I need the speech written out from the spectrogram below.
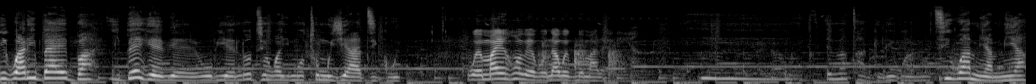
igwari baeba ibege obie no dio imoto muye adigwe we mai ho we bona we gbe mara ni e mata gele wa no ti wa mia mia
